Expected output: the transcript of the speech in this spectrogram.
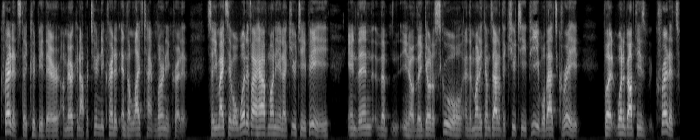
credits that could be there American Opportunity Credit and the Lifetime Learning Credit. So you might say, well, what if I have money in a QTP and then the you know they go to school and the money comes out of the QTP. Well, that's great, but what about these credits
